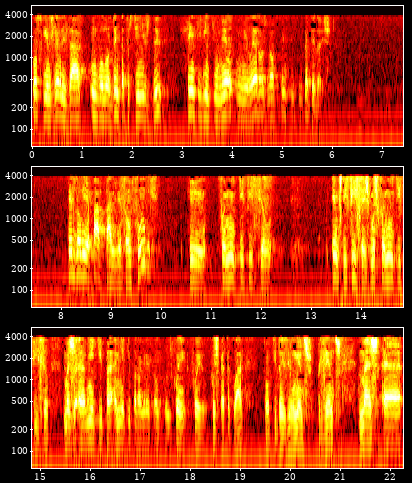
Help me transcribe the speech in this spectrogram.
conseguimos realizar um valor de patrocínios de 121 mil, euros 952. Temos ali a parte da agregação de fundos, que foi muito difícil, tempos difíceis, mas foi muito difícil mas a minha equipa, a minha equipa da agressão de fundos foi, foi, foi espetacular. Estão aqui dois elementos presentes, mas uh,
